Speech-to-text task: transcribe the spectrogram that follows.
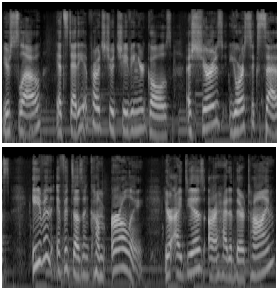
Your slow yet steady approach to achieving your goals assures your success even if it doesn't come early. Your ideas are ahead of their time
